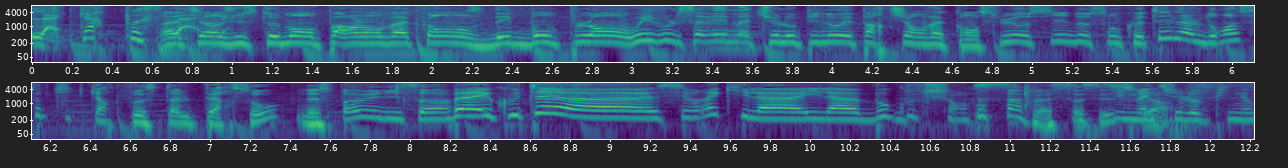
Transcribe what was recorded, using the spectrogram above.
La carte postale. Ah tiens, justement, en parlant vacances, des bons plans. Oui, vous le savez, Mathieu Lopino est parti en vacances. Lui aussi, de son côté, il a le droit à sa petite carte postale perso, n'est-ce pas, Mélissa? Bah écoutez, euh, c'est vrai qu'il a, il a beaucoup de chance. Bah, ça, c'est. Mathieu Lopino.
